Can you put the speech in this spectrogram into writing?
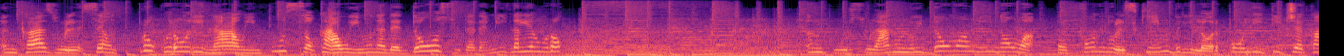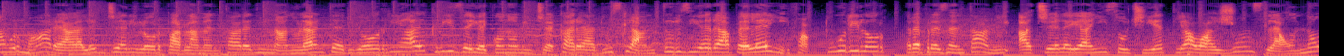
În cazul său, procurorii ne-au impus o cauiune de 200.000 de euro în cursul anului 2009, pe fondul schimburilor politice ca urmare a alegerilor parlamentare din anul anterior al crizei economice care a dus la întârzierea pelei facturilor, reprezentanții ai societății au ajuns la o nouă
